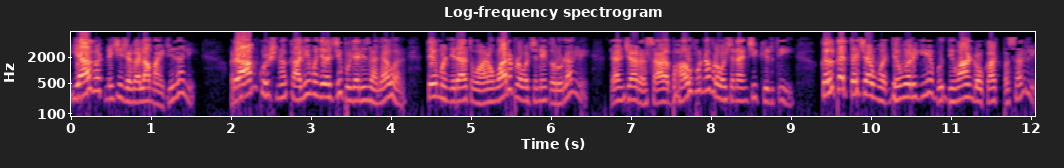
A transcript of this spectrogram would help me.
या घटनेची जगाला माहिती झाली. रामकृष्ण काली मंदिराचे पुजारी झाल्यावर ते मंदिरात वारंवार प्रवचने करू लागले. त्यांच्या रसाळ भावपूर्ण प्रवचनांची कीर्ती कलकत्त्याच्या मध्यमवर्गीय बुद्धिमान लोकात पसरली.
